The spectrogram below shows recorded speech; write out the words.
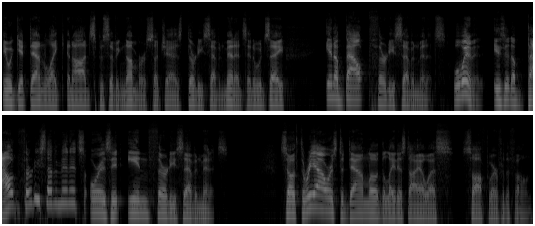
it would get down to like an odd specific number, such as 37 minutes, and it would say, in about 37 minutes. Well, wait a minute. Is it about 37 minutes or is it in 37 minutes? So, three hours to download the latest iOS software for the phone,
